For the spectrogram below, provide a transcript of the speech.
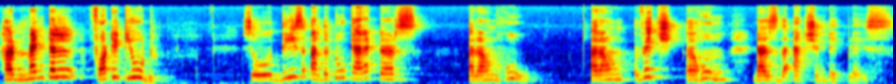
her mental fortitude. So these are the two characters around who, around which, uh, whom does the action take place.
